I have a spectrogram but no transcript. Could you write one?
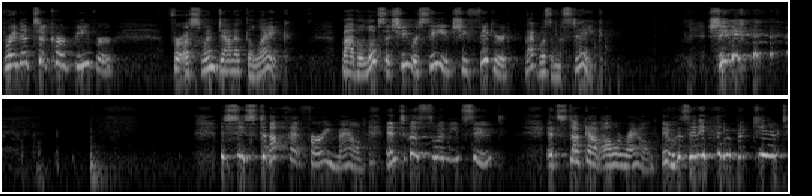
Brenda took her beaver for a swim down at the lake. By the looks that she received, she figured that was a mistake. She she stuffed that furry mound into a swimming suit it stuck out all around. It was anything but cute.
